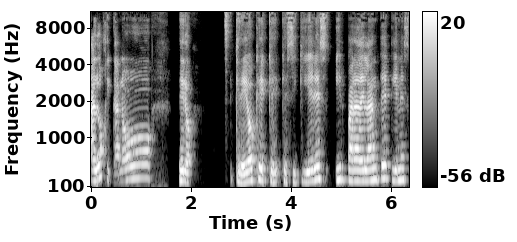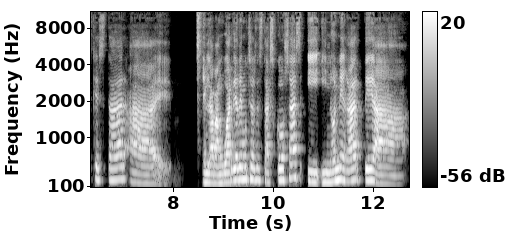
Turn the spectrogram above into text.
analógica, no, pero creo que, si quieres ir para adelante tienes que estar eh, en la vanguardia de muchas de estas cosas y, no negarte a,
